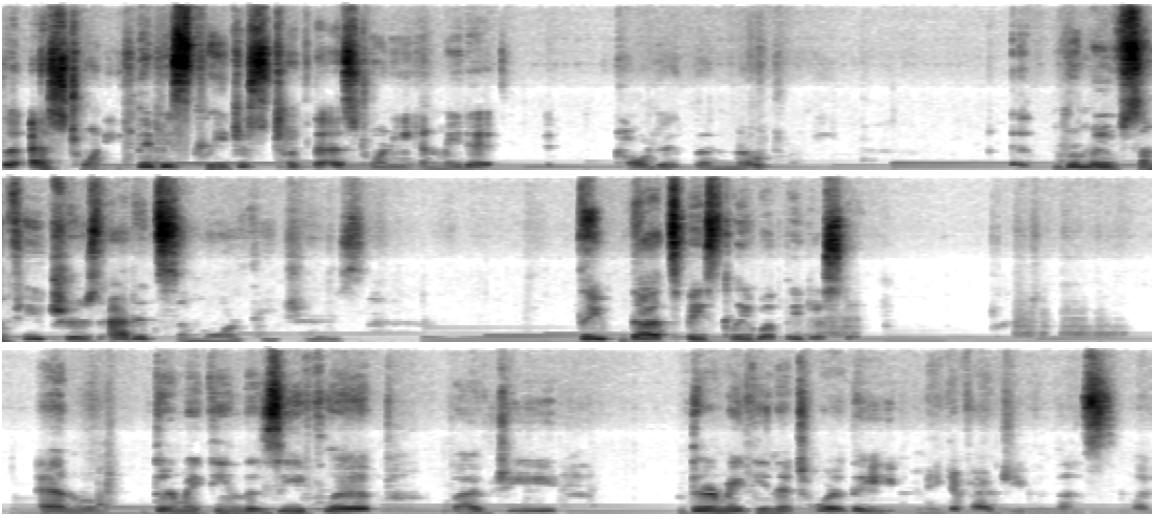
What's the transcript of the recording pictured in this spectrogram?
the S20. They basically just took the S20 and made it called it the Note 20. Removed some features, added some more features. They that's basically what they just did. And they're making the Z Flip 5G. They're making it to where they make it 5G, but that's like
